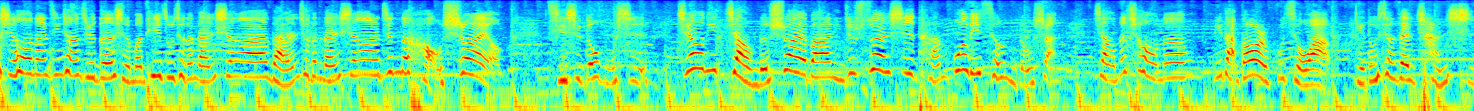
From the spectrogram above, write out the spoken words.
时候呢。经常觉得什么踢足球的男生啊，打篮球的男生啊，真的好帅哦。其实都不是，只要你长得帅吧，你就算是弹玻璃球你都帅；长得丑呢，你打高尔夫球啊，也都像在铲屎。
